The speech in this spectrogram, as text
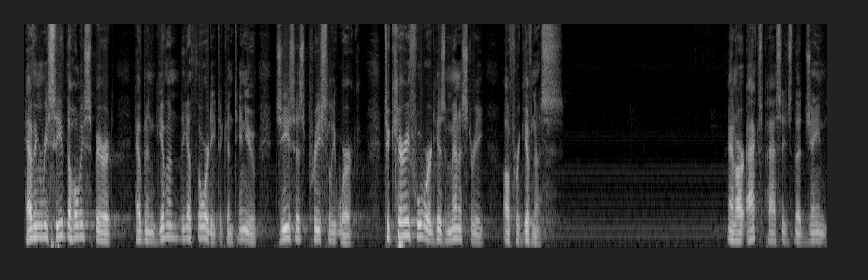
having received the Holy Spirit, have been given the authority to continue Jesus' priestly work, to carry forward his ministry of forgiveness. And our Acts passage that Jane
